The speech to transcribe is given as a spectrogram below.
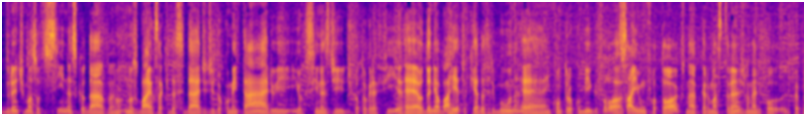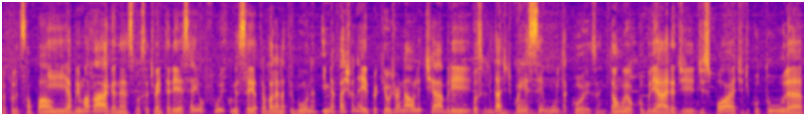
durante umas oficinas que eu dava no, nos bairros aqui da cidade de documentário e, e oficinas de, de fotografia, é, o Daniel Barreto, que é da Tribuna, é, encontrou comigo e falou, ó, saiu um fotógrafo, na época era o Mastrangelo, né? Ele foi, ele foi pra Folha de São Paulo e abriu uma vaga, né? Se você tiver interesse, aí eu fui, comecei a trabalhar na Tribuna e me apaixonei, porque o jornal, ele te abre possibilidade de conhecer muita coisa. Então eu cobri a área de, de esporte, de cultura,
